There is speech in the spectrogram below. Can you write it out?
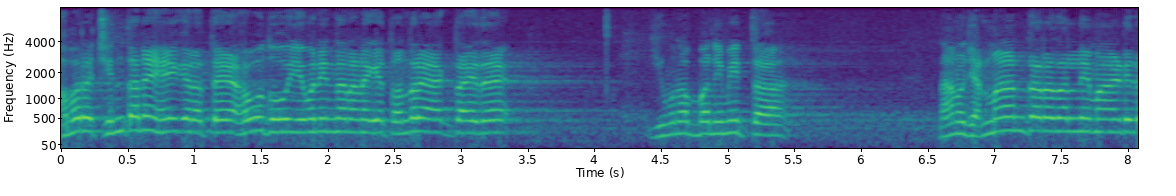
ಅವರ ಚಿಂತನೆ ಹೇಗಿರುತ್ತೆ? ಹೌದು, ಇವನಿಂದ ನನಗೆ ತೊಂದರೆ ಆಗ್ತಾ ಇದೆ. ಇವನೊಬ್ಬ ನಿಮಿತ್ತ ನಾನು ಜನ್ಮಾಂತರದಲ್ಲಿ ಮಾಡಿದ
